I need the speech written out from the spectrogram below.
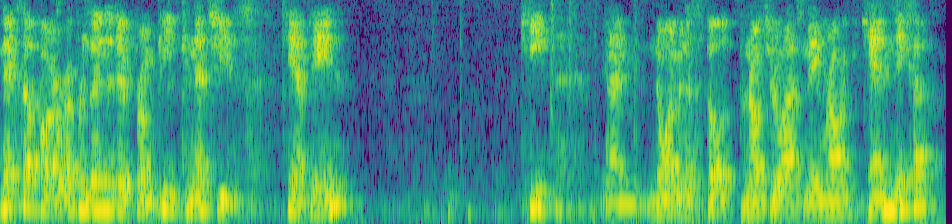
Next up, our representative from Pete Konetchy's campaign, Keith, and I know I'm going to spell pronounce your last name wrong. Ken Nika.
